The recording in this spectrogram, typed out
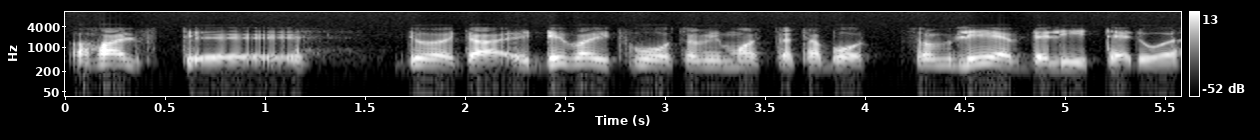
halvt eh, döda. Det var ju två som vi måste ta bort. Som levde lite då.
